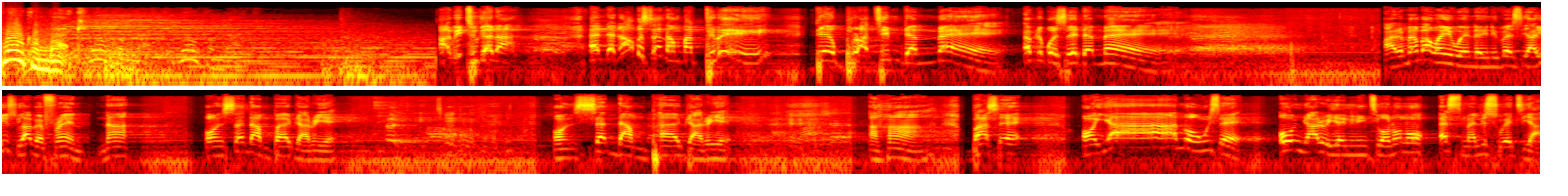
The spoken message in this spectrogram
Welcome back. Are we together? And then all of a sudden, number three, they brought him the myrrh. Everybody say the myrrh. I remember when you were in the university, I used to have a friend. Now, on Sedam Pajariye. On Sedam Pajariye. Aha. But say, oh yeah, no, we say, ɔnware yɛ ni nti ɔno no ɛsmɛli sweat a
